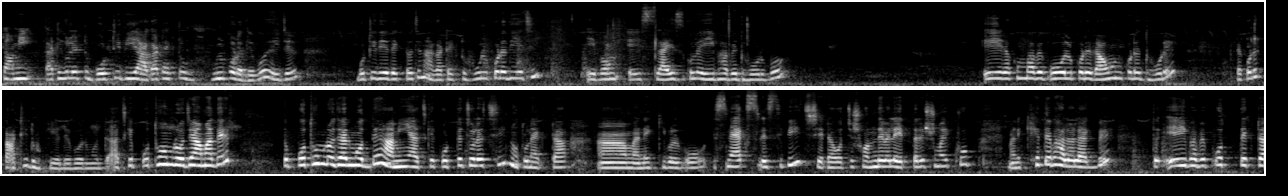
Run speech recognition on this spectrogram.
তো আমি কাঠিগুলো একটু বটি দিয়ে আগাটা একটু হুল করে দেবো, এই যে বটি দিয়ে দেখতে পাচ্ছেন, আগাটা একটু হুল করে দিয়েছি। এবং এই স্লাইসগুলো এইভাবে ধরবো। এইরকমভাবে গোল করে রাউন্ড করে ধরে এটা করে কাঠি ঢুকিয়ে দেবো এর মধ্যে। আজকে প্রথম রোজা আমাদের। তো প্রথম রোজার মধ্যে আমি আজকে করতে চলেছি নতুন একটা মানে কি বলব স্ন্যাক্স রেসিপি সেটা হচ্ছে সন্ধেবেলা ইফতারের সময় খুব মানে খেতে ভালো লাগবে। তো এইভাবে প্রত্যেকটা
